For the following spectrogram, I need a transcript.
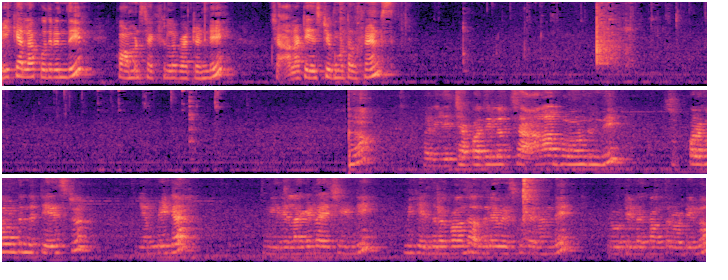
మీకు ఎలా కుదిరింది? కామెంట్ సెక్షన్లో పెట్టండి. చాలా టేస్టీగా ఉంటుంది ఫ్రెండ్స్ మరి చపాతీలో చాలా బాగుంటుంది. సూపర్గా ఉంటుంది టేస్ట్. ఎమ్మీగా మీరు ఇలాగే ట్రై చేయండి. మీకు ఎందులో కావాలో అందులో వేసుకుంటానండి రోటీలో కావాలతో రోటీలో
